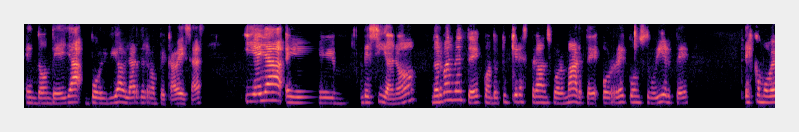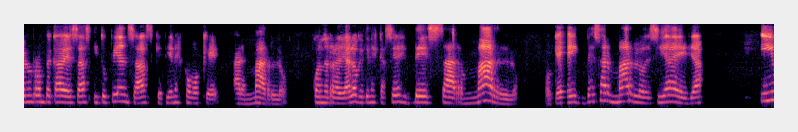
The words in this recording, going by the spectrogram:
en donde ella volvió a hablar del rompecabezas y ella eh, decía, ¿no? Normalmente cuando tú quieres transformarte o reconstruirte, es como ver un rompecabezas y tú piensas que tienes como que armarlo, cuando en realidad lo que tienes que hacer es desarmarlo, ¿ok? Desarmarlo, decía ella, y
